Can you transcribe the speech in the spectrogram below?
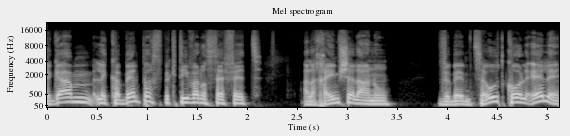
וגם לקבל פרספקטיבה נוספת על החיים שלנו, ובאמצעות כל אלה,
